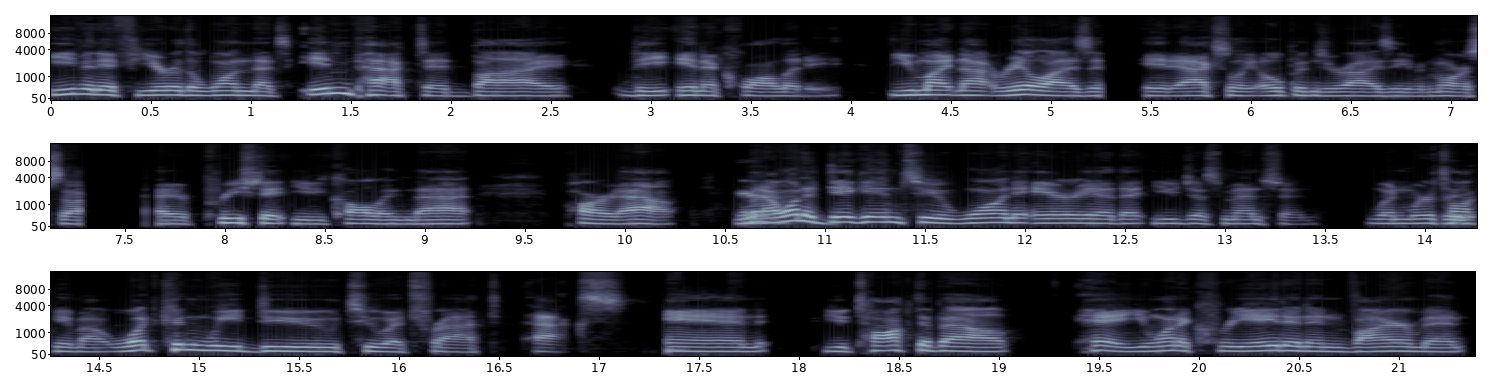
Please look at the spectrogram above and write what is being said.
even if you're the one that's impacted by the inequality, you might not realize it it actually opens your eyes even more. So I appreciate you calling that part out. Yeah. But I want to dig into one area that you just mentioned when we're talking about what can we do to attract X. And you talked about, hey, you want to create an environment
